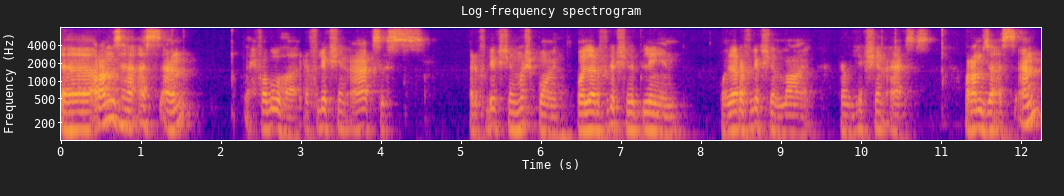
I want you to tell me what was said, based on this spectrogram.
آه رمزها S n احفظوها. reflection axis reflection مش point ولا reflection plane ولا reflection line reflection axis ورمزها S n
